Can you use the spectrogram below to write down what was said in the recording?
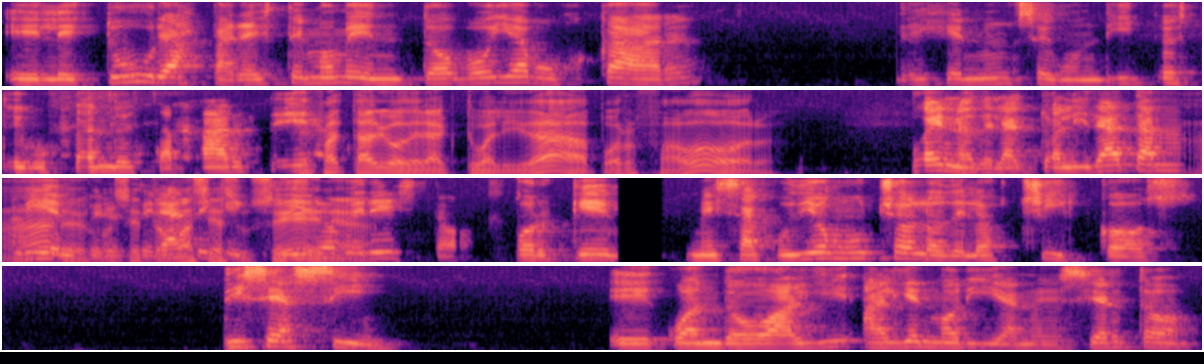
eh, lecturas para este momento, voy a buscar, déjenme un segundito, estoy buscando esta parte. Te falta algo de la actualidad, por favor. Bueno, de la actualidad también, pero espérate que quiero ver esto, porque me sacudió mucho lo de los chicos. Dice así, eh, cuando alguien, alguien moría, ¿no es cierto?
